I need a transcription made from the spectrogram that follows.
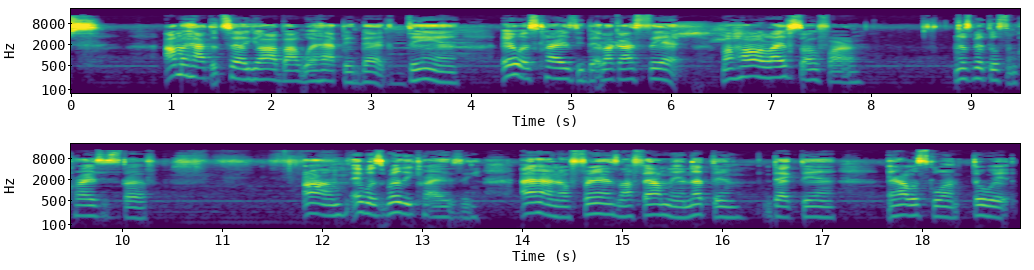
I'm gonna have to tell y'all about what happened back then. It was crazy, but like I said, my whole life so far, it's been through some crazy stuff. Um, it was really crazy. I had no friends, no family, or nothing back then, and I was going through it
